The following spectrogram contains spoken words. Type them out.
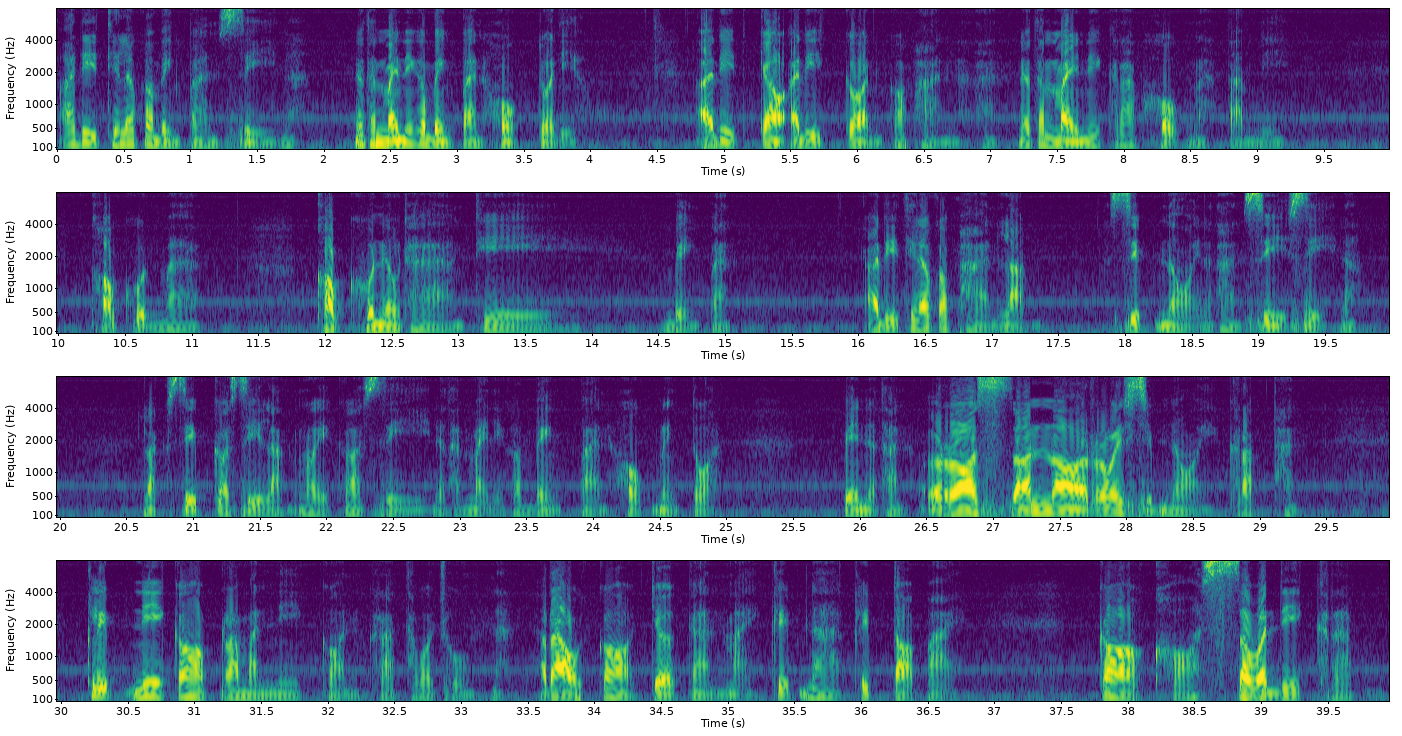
อดีตที่แล้วก็เบ่งปัน4นะแล้วท่านใหม่นี้ก็เบ่งปัน6 ตัวเดียว อดีตเก่าอดีตก่อนก็ผ่านนะท่านแล้วท่านใหม่นี่ครับหกนะตามนี้ ขอบคุณมาก ขอบคุณแนวทางที่แบ่งปัน อดีตที่แล้วก็ผ่านหลัก10หน่วยนะท่าน4 4นะหลัก10ก็4หลักหน่วยก็4นะท่านใหม่นี้ก็แบ่งปัน6 1ตัว เป็นนะท่านรอสอนนอร้อยสิบหน่วยครับท่าน คลิปนี้ก็ประมาณนี้ก่อนครับท่านผู้ชมนะ เราก็เจอกันใหม่คลิปหน้าคลิปต่อไป ก็ขอสวัสดีครับ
